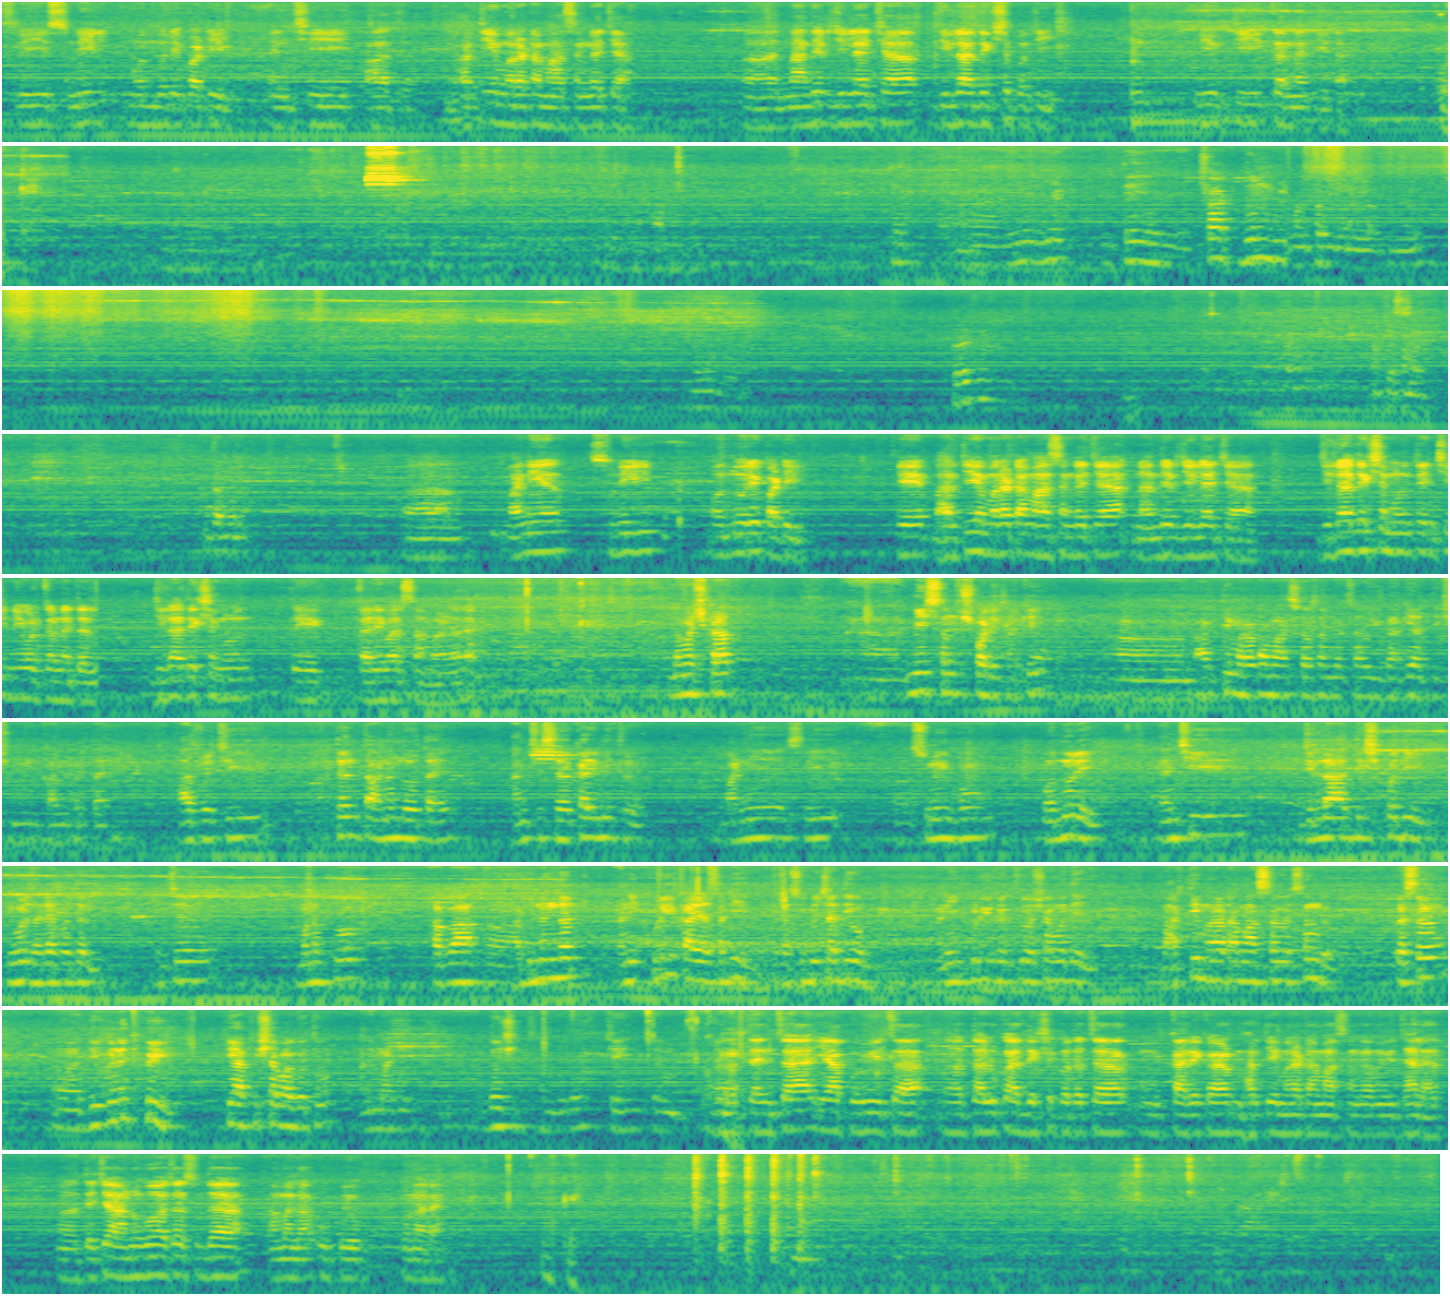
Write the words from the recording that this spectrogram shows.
श्री सुनील मंदुरे पाटील यांची आज भारतीय मराठा महासंघाच्या नांदेड जिल्ह्याच्या जिल्हाध्यक्षपदी नियुक्ती करण्यात येत आहे. ते शॉर्ट दोन करायचं आता सांगा आता बोला. अ, माननीय सुनील मंदुरे पाटील हे भारतीय मराठा महासंघाच्या नांदेड जिल्ह्याच्या जिल्हाध्यक्ष म्हणून त्यांची निवड करण्यात आली. जिल्हाध्यक्ष म्हणून ते कार्यभार सांभाळणार आहे नमस्कार. मी संतोष पाटील अं, भारतीय मराठा महासेवा संघाचा विभागीय अध्यक्ष म्हणून काम करत आहे. आज रोजी अत्यंत आनंद होत आहे. आमचे सहकारी मित्र माननीय श्री अं, सुनील भाऊ मनोरे यांची जिल्हा अध्यक्षपदी निवड झाल्याबद्दल त्यांचे मनपूर्वक आभा अभिनंदन आणि पुढील कार्यासाठी त्याला शुभेच्छा देऊन आणि पुढील व्यक्ती वर्षामध्ये भारतीय मराठा महासंघ संघ कसं द्विगणित होईल ही अपेक्षा बागवतो आणि माझी दोन त्यांचा यापूर्वीचा तालुका अध्यक्षपदाचा कार्यकाळ भारतीय मराठा महासंघामध्ये झाला. त्याच्या अनुभवाचा सुद्धा आम्हाला उपयोग होणार आहे. ओके.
